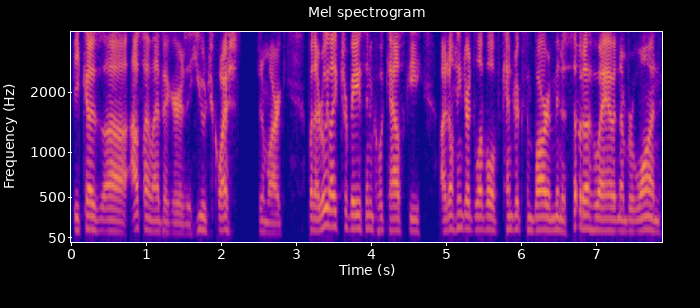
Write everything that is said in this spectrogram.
because. Uh, outside linebacker is a huge question mark. But I really like Trevathan Kwiatkoski. I don't think they're at the level of Kendricks and Barr in Minnesota, who I have at number one.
